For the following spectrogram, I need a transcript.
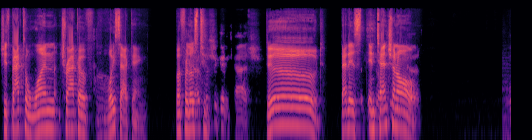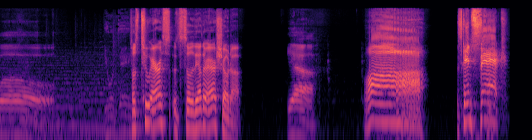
she's back to one track of voice acting but for Dude, those that's two such a good catch. Dude, that is That's such a good intentional. Whoa. Your. So it's two Eris. So the other Eris showed up. Yeah. Ah, this game's sick.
